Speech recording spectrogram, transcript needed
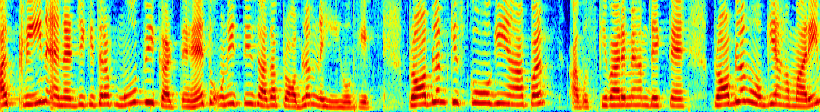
अब क्लीन एनर्जी की तरफ़ मूव भी करते हैं तो उन्हें इतनी ज़्यादा प्रॉब्लम नहीं होगी. प्रॉब्लम किसको होगी यहाँ पर? अब उसके बारे में हम देखते हैं. प्रॉब्लम होगी हमारी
